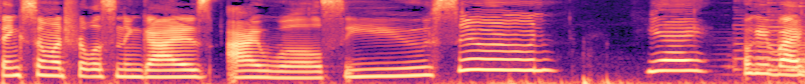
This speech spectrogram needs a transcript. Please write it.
thanks so much for listening, guys. I will see you soon. Yay. Okay, bye.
